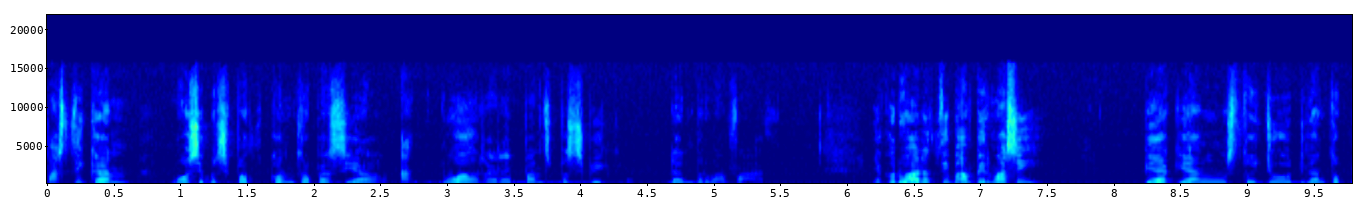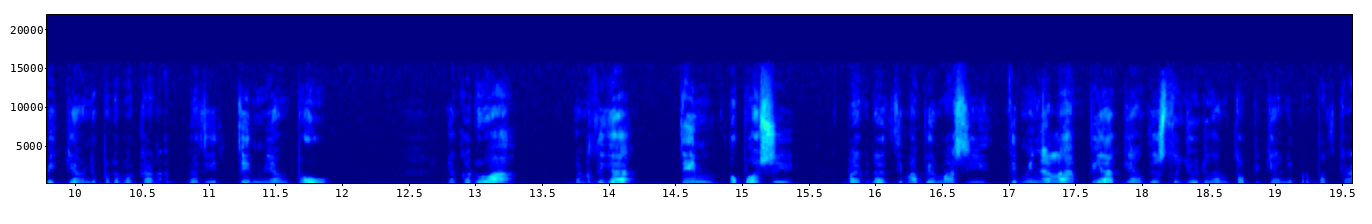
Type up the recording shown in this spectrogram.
pastikan mosi bersifat kontroversial, aktual, relevan, spesifik, dan bermanfaat. Yang kedua ada tim afirmasi. Pihak yang setuju dengan topik yang diperdebatkan, berarti tim yang pro. Yang kedua yang ketiga, tim oposisi, baik dari tim afirmasi. Tim ini adalah pihak yang setuju dengan topik yang diperdebatkan.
